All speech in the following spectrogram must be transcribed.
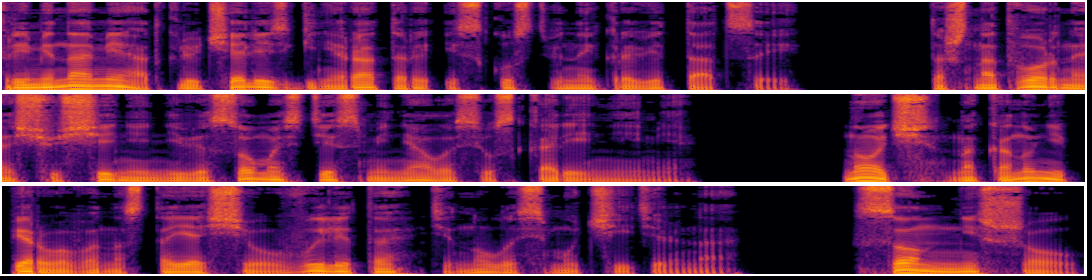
Временами отключались генераторы искусственной гравитации. Тошнотворное ощущение невесомости сменялось ускорениями. Ночь накануне первого настоящего вылета тянулась мучительно. Сон не шел.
